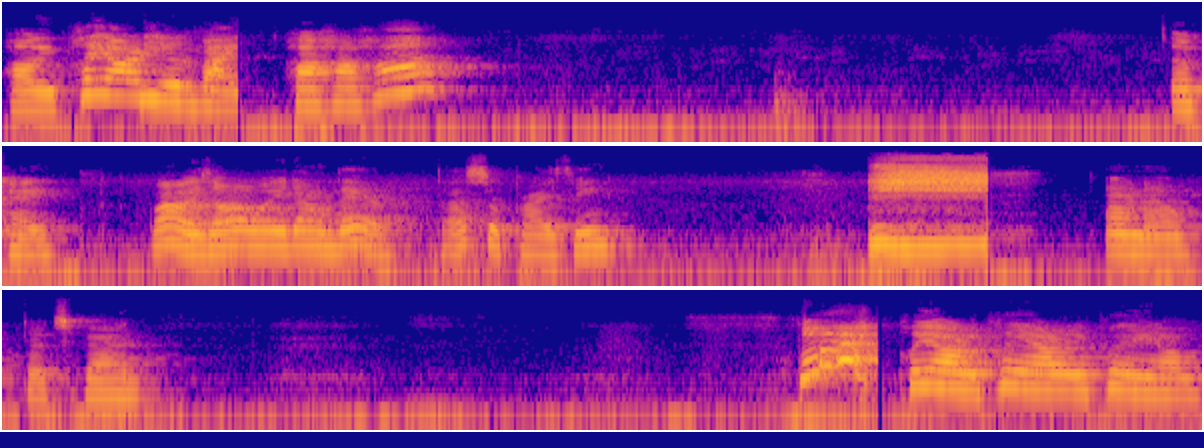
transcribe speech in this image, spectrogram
hall. Play audio device. Ha ha ha. Okay. Wow, he's all the way down there. That's surprising. Oh no, that's bad. Play audio, play audio, play audio.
